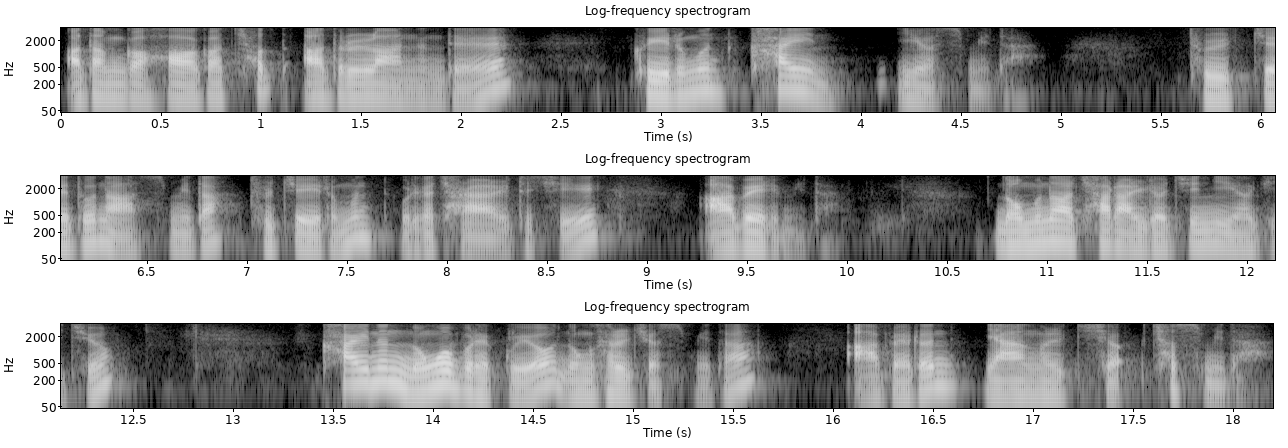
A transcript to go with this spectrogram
아담과 하와가 첫 아들을 낳았는데 그 이름은 카인이었습니다. 둘째도 낳았습니다. 둘째 이름은 우리가 잘 알듯이 아벨입니다. 너무나 잘 알려진 이야기죠. 카인은 농업을 했고요. 농사를 지었습니다. 아벨은 양을 쳤습니다.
